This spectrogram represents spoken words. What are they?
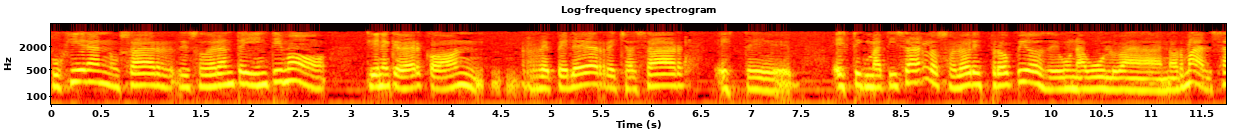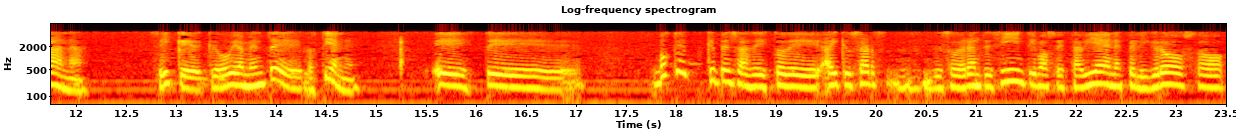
sugieran usar desodorante íntimo tiene que ver con repeler, rechazar, este, estigmatizar los olores propios de una vulva normal, sana, sí, que, que obviamente los tiene. Este, ¿Vos qué, qué pensás de esto de hay que usar desodorantes íntimos, está bien, es peligroso,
